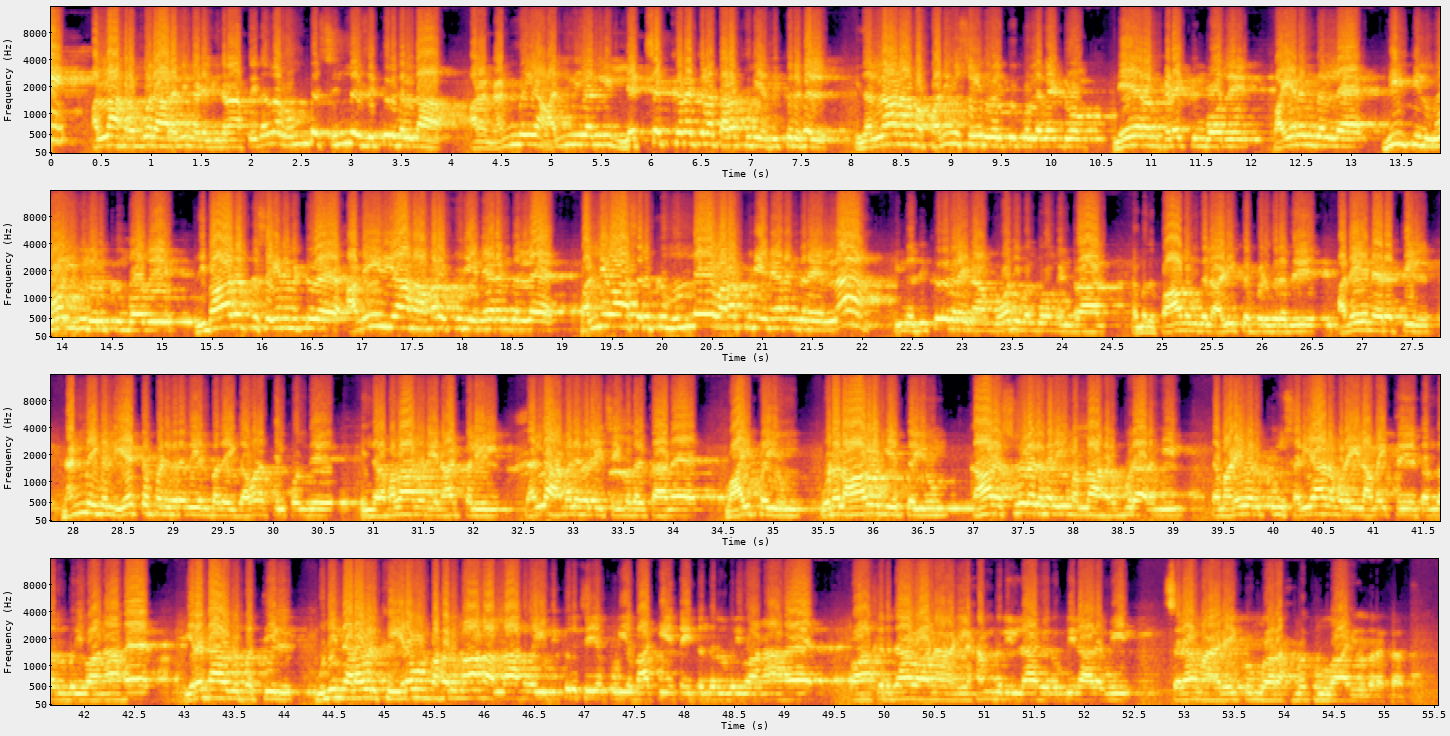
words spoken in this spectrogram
அல்லாஹ் ரப்பல் ஆலமீன் நடுகின்றான். அப்ப இதெல்லாம் ரொம்ப சின்ன திக்ருகள் தான். ஆனா நன்மையை அள்ளி அள்ளி லட்சக்கணக்கில் தரக்கூடிய திக்கர்கள் இதெல்லாம் நாம பதிவு செய்து வைத்துக் கொள்ள வேண்டும். நேரம் கிடைக்கும் போது பயணங்கள்ல வீட்டில் ஓய்வில் இருக்கும் போது விவாதத்து செய்துவிட்டு அமைதியாக அமரக்கூடிய நேரங்கள்ல பள்ளிவாசலுக்கு முன்னே வரக்கூடிய நேரங்களை எல்லாம் இந்த திக்குகளை நாம் ஓதி வந்தோம் என்றால் நமது பாவங்கள் அழிக்கப்படுகிறது. அதே நேரத்தில் நன்மைகள் ஏற்றப்படுகிறது என்பதை கவனத்தில் கொண்டு இந்த ரமலானுடைய நாட்களில் நல்ல அமல்களை செய்வதற்கான வாய்ப்பையும் உடல் ஆரோக்கியத்தையும் கால சூழல்களையும் அல்லாஹ் ரபுல் அலமீன் நம் அனைவருக்கும் சரியான முறையில் அமைத்து தந்தருள் புரிவானாக. இரண்டாவது பத்தில் முடிந்த அளவிற்கு இரவும் பகலுமாக அல்லாஹுவை திக்ரு செய்யக்கூடிய பாக்கியத்தை தந்தருள் புரிவானாக. வாஹிருதாவானா அல்ஹம்துலில்லாஹி ரப்பில் ஆலமீன். அஸ்ஸலாமு அலைக்கும் வரஹ்மத்துல்லாஹி வபரகாத்துஹு.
